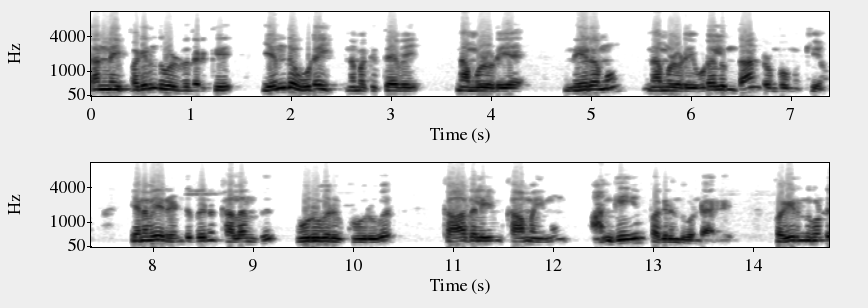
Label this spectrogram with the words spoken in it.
தன்னை பகிர்ந்து கொள்வதற்கு எந்த உடை நமக்கு தேவை? நம்மளுடைய நிறமும் நம்மளுடைய உடலும் தான் ரொம்ப முக்கியம். எனவே ரெண்டு பேரும் கலந்து ஒருவருக்கு ஒருவர் காதலையும் காமையும் அங்கேயும் பகிர்ந்து கொண்டார்கள். பகிர்ந்து கொண்டு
